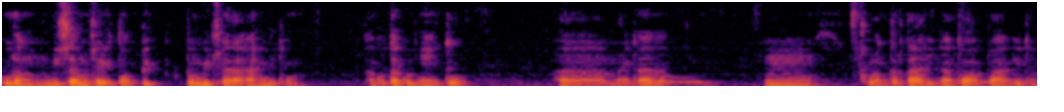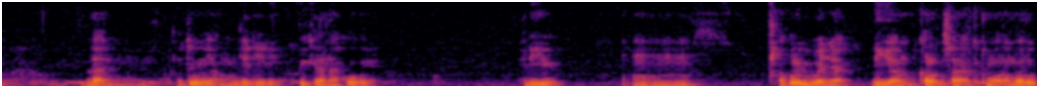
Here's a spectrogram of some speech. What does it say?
kurang bisa mencari topik pembicaraan gitu. Aku takutnya itu uh, mereka hmm, kurang tertarik atau apa gitu. Dan itu yang menjadi pikiran aku ya. Jadi hmm, aku lebih banyak diam kalau misalnya ketemu orang baru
